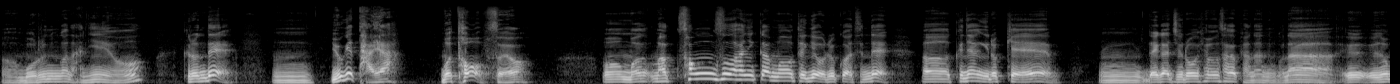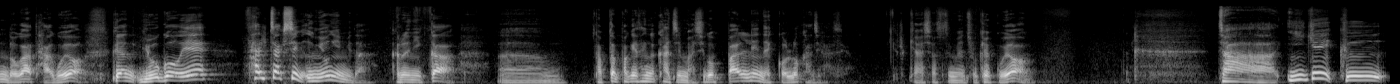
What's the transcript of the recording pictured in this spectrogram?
어, 모르는 건 아니에요. 그런데 음, 요게 다야. 뭐 더 없어요. 어, 뭐, 막 성수하니까 뭐 되게 어려울 것 같은데, 어, 그냥 이렇게 음, 네 가지로 형용사가 변하는구나. 이, 이 정도가 다고요. 그냥 요거에 살짝씩 응용입니다. 그러니까 음, 답답하게 생각하지 마시고 빨리 내 걸로 가져가세요. 이렇게 하셨으면 좋겠고요. 자, 이게 그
